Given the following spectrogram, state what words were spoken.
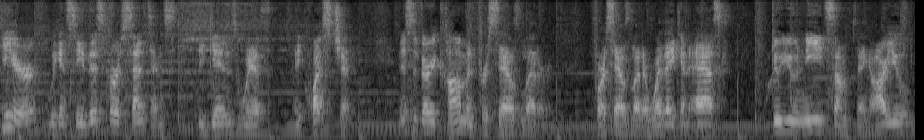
here we can see this first sentence begins with a question. This is very common for sales letter, for a sales letter, where they can ask, do you need something? Are you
